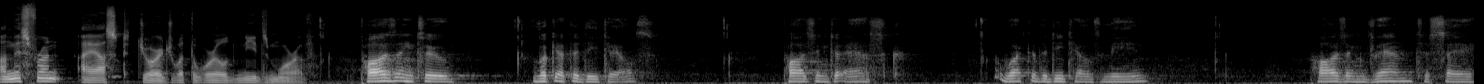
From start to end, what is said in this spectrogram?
On this front, I asked George what the world needs more of. Pausing to look at the details, pausing to ask, what do the details mean? Pausing then to say,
